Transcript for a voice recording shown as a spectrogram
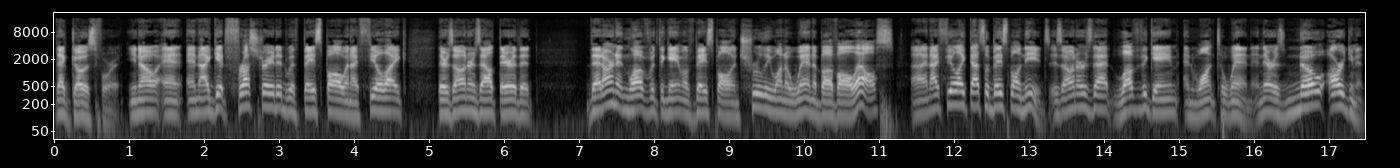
that goes for it, you know, and, and I get frustrated with baseball when I feel like there's owners out there that that aren't in love with the game of baseball and truly want to win above all else. Uh, and I feel like that's what baseball needs is owners that love the game and want to win. And there is no argument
